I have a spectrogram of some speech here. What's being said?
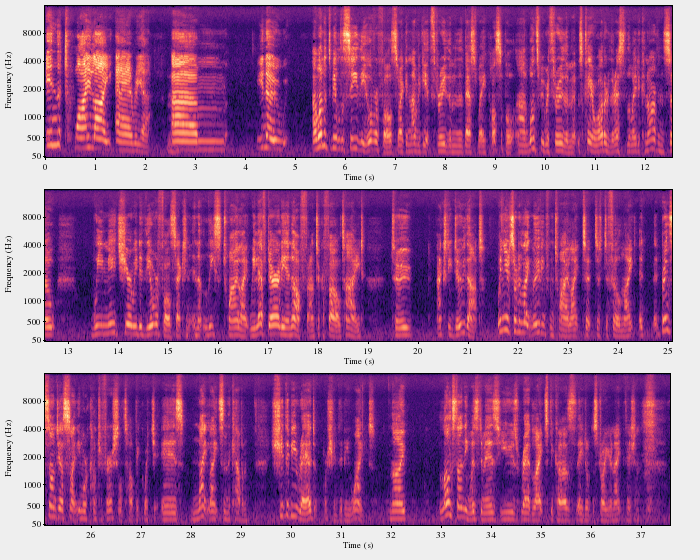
in the twilight area. Mm. Um, you know, I wanted to be able to see the overfalls so I could navigate through them in the best way possible. And once we were through them, it was clear water the rest of the way to Carnarvon. So we made sure we did the overfall section in at least twilight. We left early enough and took a foul tide to actually do that. When you're sort of like moving from twilight to, to, to full night, it, it brings us on to a slightly more controversial topic, which is night lights in the cabin. Should they be red or should they be white? Now, long-standing wisdom is use red lights because they don't destroy your night vision.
